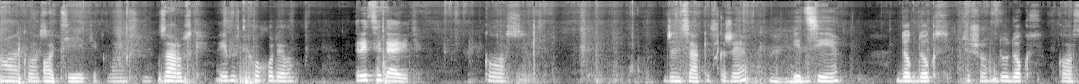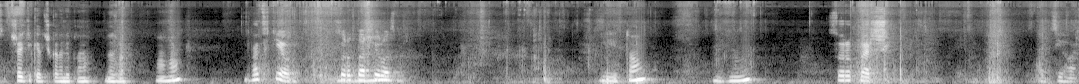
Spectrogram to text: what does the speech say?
Але клас. О, ці які класні. Заруски. Я би в тихо ходила. 39. Клас. Джинсяки, скажи. І ці док-докс. Чи що? Дудокс. Клас. Ще етикеточка наліплена. Назву. Ага. 20 євро. 41 розмір. Літо. Угу. 41. Ці гарні.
